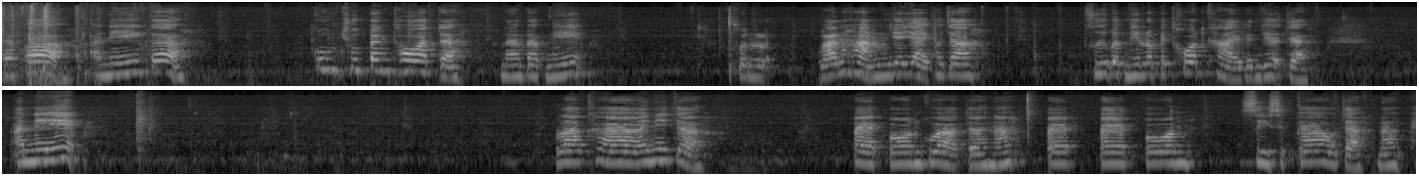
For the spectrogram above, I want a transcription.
แล้วก็อันนี้ก็กุ้งชุบแป้งทอดจ้ะนะแบบนี้ ส่วนร้านอาหารใหญ่ๆเขาจะซื้อแบบนี้เราไปทอดขายกันเยอะจ้ะ อันนี้ ราคาไอ้นี่จ้ะแปดปอนกว่าจ้ะนะแปดแปดปอนสี่สิบเก้าจ้ะนะแพ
